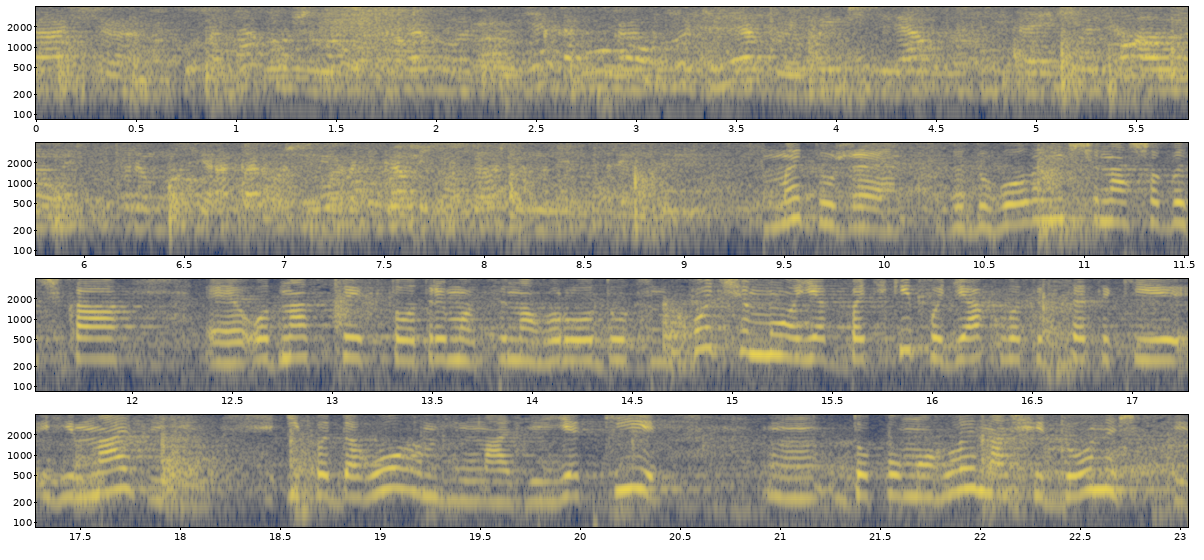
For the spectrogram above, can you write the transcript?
Працю, а також хочу подякувати сказати велике дякую моїм вчителям, е, які надихали мене ці перемоги, а також моїм батькам, які завжди мене підтримують. Ми дуже задоволені, що наша дочка е, одна з тих, хто отримав цю нагороду. Хочемо, як батьки, подякувати все-таки гімназії і педагогам гімназії, які допомогли нашій донечці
